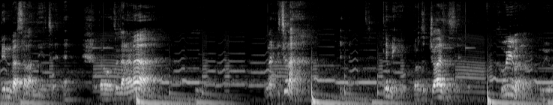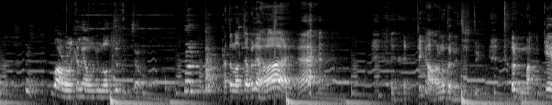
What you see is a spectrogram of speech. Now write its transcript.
তিনবার সালাম দিয়েছে। তো ও তো জানে না। না কিছু না। এমনি তোর তো চয়েস আছে খুবই ভালো খুবই ভালো। বারবার খেলে আমাকে লজ্জা দিচ্ছে এত লজ্জা পেলে হয় হ্যাঁ? ঠিক আমার মতো হয়েছিস তুই। তোর মাকে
